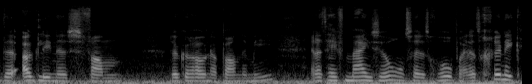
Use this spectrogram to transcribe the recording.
de ugliness van de coronapandemie. En dat heeft mij zo ontzettend geholpen. En dat gun ik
